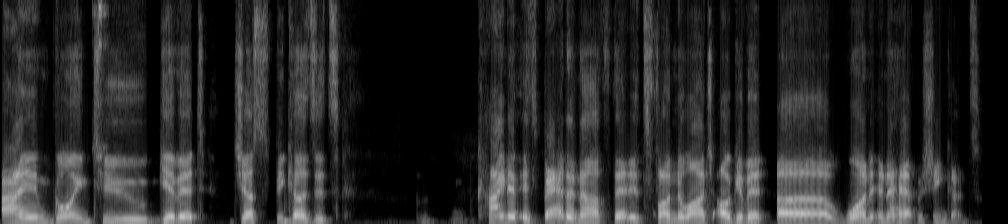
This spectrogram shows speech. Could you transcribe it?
I'm going to give it just because it's kind of it's bad enough that it's fun to watch. I'll give it uh one and a half machine guns.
